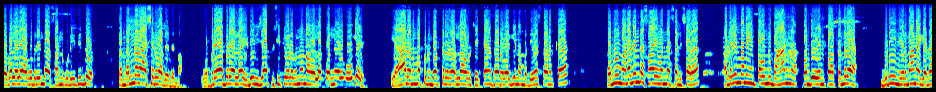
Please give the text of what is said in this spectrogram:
ಡಬಲ್ ಹಳೆ ಆಗೋದ್ರಿಂದ ಸಣ್ಣ ಗುಡಿ ಇದ್ದಿದ್ದು ತಮ್ಮೆಲ್ಲರ ಆಶೀರ್ವಾದದಿಂದ. ಒಬ್ಬರೇ ಒಬ್ಬರೇ ಅಲ್ಲ, ಇಡೀ ವಿಜಯಪುರ ಸಿಟಿ ಒಳಗೂ ನಾವೆಲ್ಲ ಕೊನೆ ಒಳಗೆ ಹೋಗೇವಿ ಯಾರು ಹನುಮಪ್ಪನ ಭಕ್ತರು ಅದಾರಲ್ಲ, ಅವ್ರ ಶಕ್ತಾನುಸಾರವಾಗಿ ನಮ್ಮ ದೇವಸ್ಥಾನಕ್ಕ ತನು ಮನದಿಂದ ಸಹಾಯವನ್ನ ಸಲ್ಲಿಸ್ಯಾರ. ಅದರಿಂದನೇ ಇಂಥ ಒಂದು ಮಹಾನ್ ಒಂದು ಏನಪ್ಪಾ ಅಂತಂದ್ರ ಗುಡಿ ನಿರ್ಮಾಣ ಆಗ್ಯದ.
